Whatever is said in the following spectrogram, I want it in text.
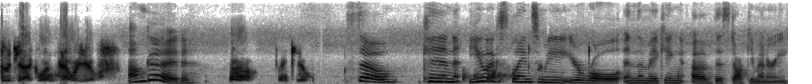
Good, Jacqueline. How are you? I'm good. Oh, thank you. So, can you explain to me your role in the making of this documentary?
